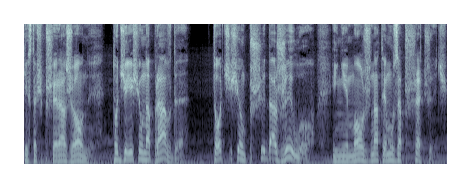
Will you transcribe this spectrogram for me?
Jesteś przerażony. To dzieje się naprawdę. To ci się przydarzyło i nie można temu zaprzeczyć.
